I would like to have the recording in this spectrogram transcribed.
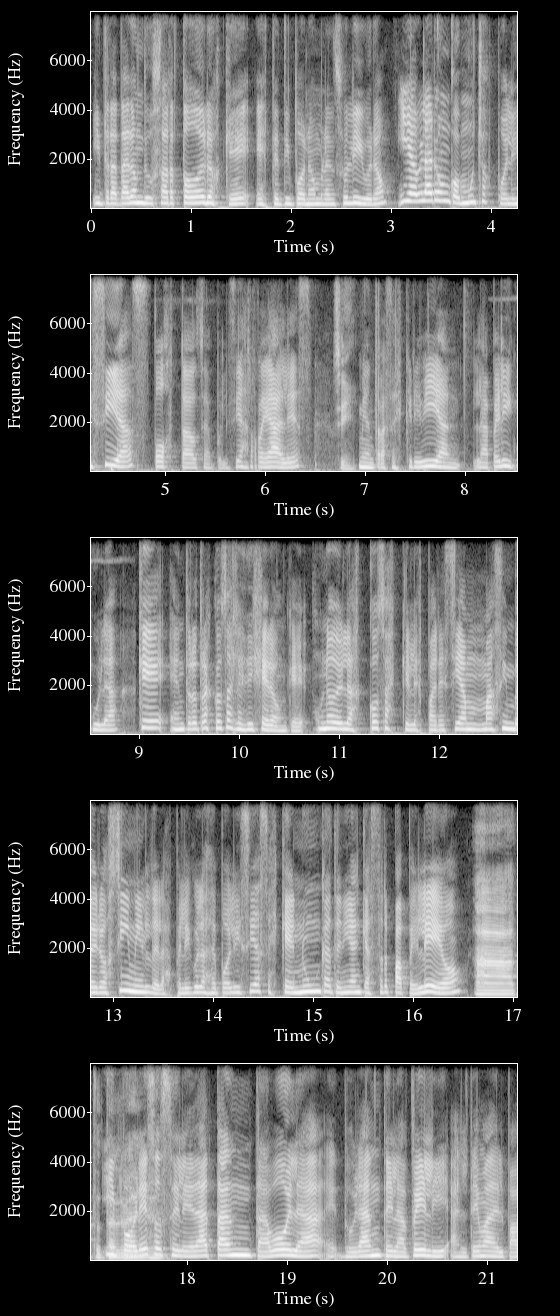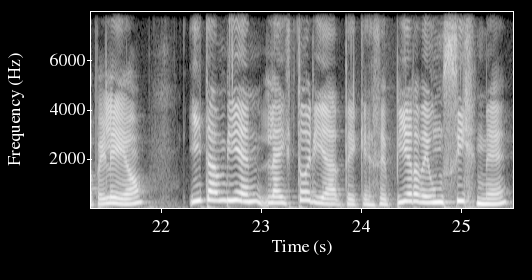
y trataron de usar todos los que este tipo nombra en su libro. Y hablaron con muchos policías, posta, o sea, policías reales, Sí. mientras escribían la película, que entre otras cosas les dijeron que una de las cosas que les parecía más inverosímil de las películas de policías es que nunca tenían que hacer papeleo. Ah, Y totalmente. por eso se le da tanta bola eh, durante la peli al tema del papeleo. Y también la historia de que se pierde un cisne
